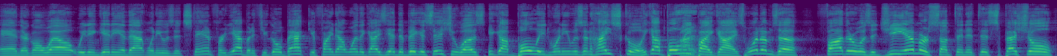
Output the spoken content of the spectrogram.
and they're going, well, we didn't get any of that when he was at Stanford. Yeah, but if you go back, you find out one of the guys he had the biggest issue was he got bullied when he was in high school. He got bullied Right. by guys. One of them's a father was a GM or something at this special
